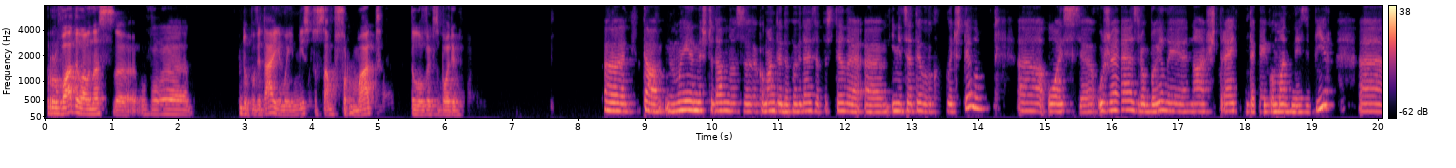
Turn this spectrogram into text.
впровадила в нас е, в доповідає моє місто сам формат тилових зборів. Е, Так, ми нещодавно з командою доповідай запустили е, ініціативу Клич тилу. Е, ось е, уже зробили наш третій такий командний збір. Е,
